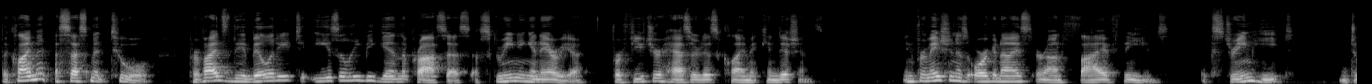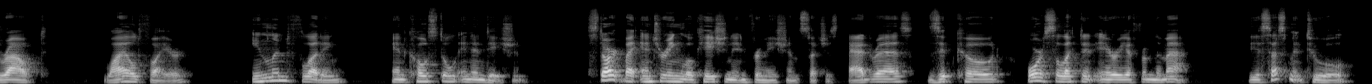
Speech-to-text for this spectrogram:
The Climate Assessment Tool provides the ability to easily begin the process of screening an area for future hazardous climate conditions. Information is organized around five themes extreme heat, drought, wildfire, inland flooding, and coastal inundation. Start by entering location information such as address, zip code, or select an area from the map. The assessment tool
